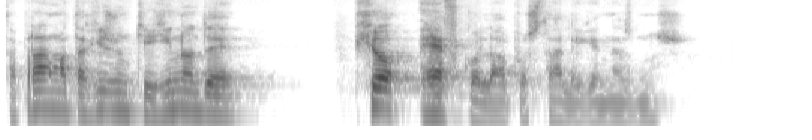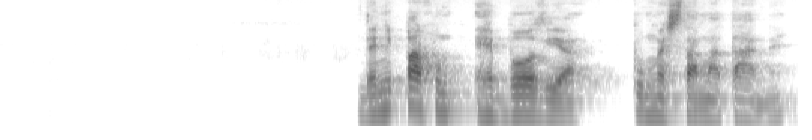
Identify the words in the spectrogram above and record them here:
Τα πράγματα αρχίζουν και γίνονται πιο εύκολα, όπως θα έλεγε ένας νους. Δεν υπάρχουν εμπόδια που με σταματάνε.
